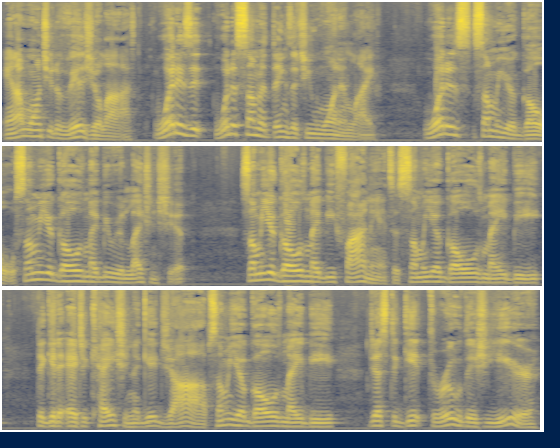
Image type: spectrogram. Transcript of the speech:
and I want you to visualize what is it, what are some of the things that you want in life? What is some of your goals? Some of your goals may be relationship. Some of your goals may be finances. Some of your goals may be to get an education, to get jobs. Some of your goals may be just to get through this year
